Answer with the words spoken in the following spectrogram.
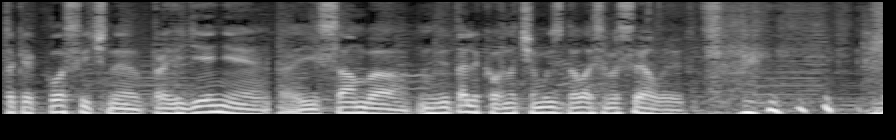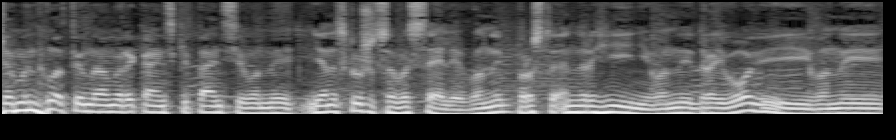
таке класичне провідіння, і самба Віталіковна чомусь здалась веселою. Для мене латиноамериканські танці, вони я не скажу, що це веселі, вони просто енергійні, вони драйвові і вони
